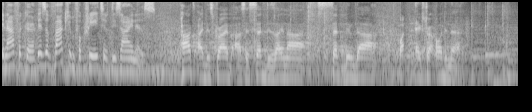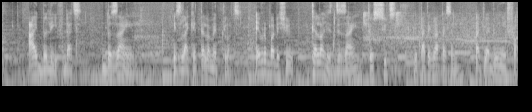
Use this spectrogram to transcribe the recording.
In Africa, there's a vacuum for creative designers. Pat I describe as a set designer, set builder, extraordinary. I believe that design is like a tailor-made cloth. Everybody should tailor his design to suit the particular person that you are doing it for.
